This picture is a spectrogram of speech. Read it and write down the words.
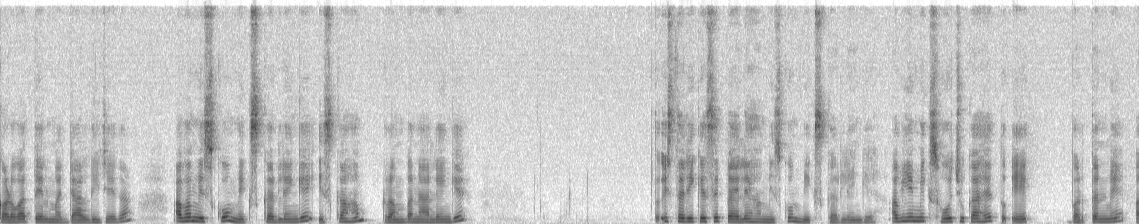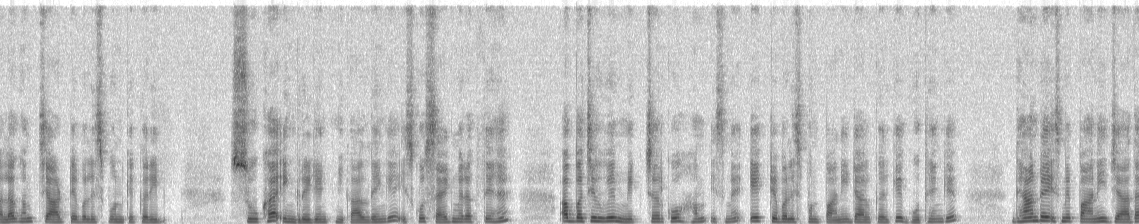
कड़वा तेल मत डाल दीजिएगा। अब हम इसको मिक्स कर लेंगे, इसका हम क्रम बना लेंगे। तो इस तरीके से पहले हम इसको मिक्स कर लेंगे। अब ये मिक्स हो चुका है तो एक बर्तन में अलग हम चार टेबल स्पून के करीब सूखा इंग्रेडिएंट निकाल देंगे। इसको साइड में रखते हैं। अब बचे हुए मिक्सचर को हम इसमें एक टेबल स्पून पानी डाल करके गूँथेंगे। ध्यान रहे, इसमें पानी ज़्यादा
